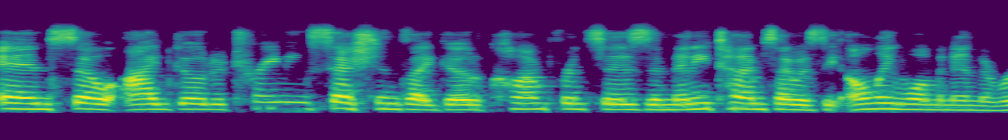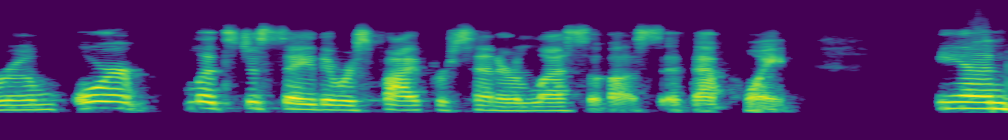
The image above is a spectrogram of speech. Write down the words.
And so I'd go to training sessions, I'd go to conferences, and many times I was the only woman in the room, or let's just say there was 5% or less of us at that point. And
